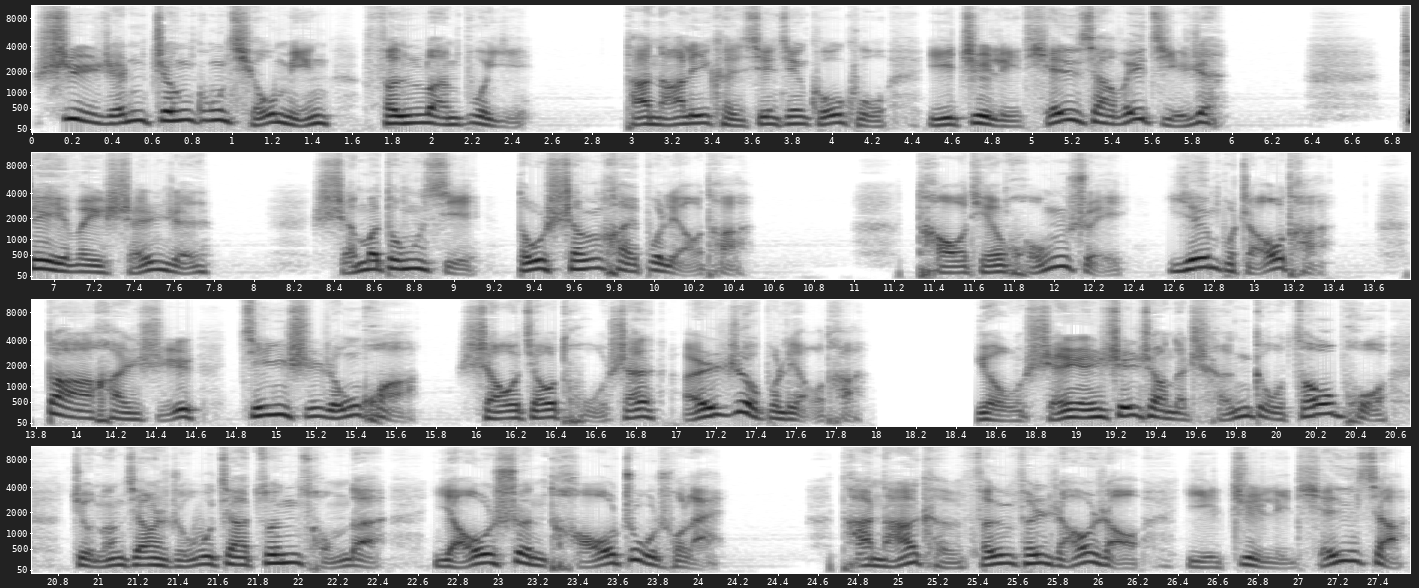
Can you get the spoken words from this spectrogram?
世人争功求名，纷乱不已，他哪里肯辛辛苦苦以治理天下为己任？这位神人，什么东西都伤害不了他，滔天洪水淹不着他。大旱时，金石融化，烧焦土山而热不了它；用神人身上的尘垢糟粕，就能将儒家遵从的尧舜陶铸出来。他哪肯纷纷扰扰以治理天下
